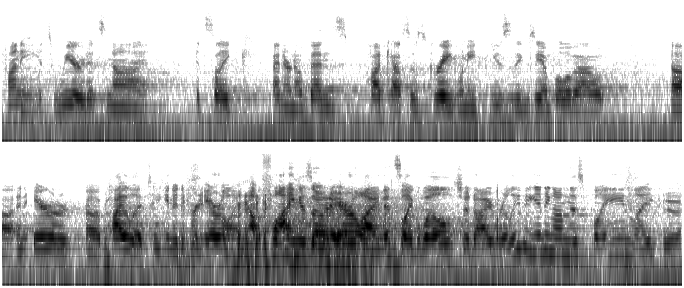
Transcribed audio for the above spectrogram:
funny it's weird it's not it's like i don't know ben's podcast is great when he uses the example about uh, an air uh, pilot taking a different airline, not flying his own airline. It's like, well, should I really be getting on this plane? Like, Yeah.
